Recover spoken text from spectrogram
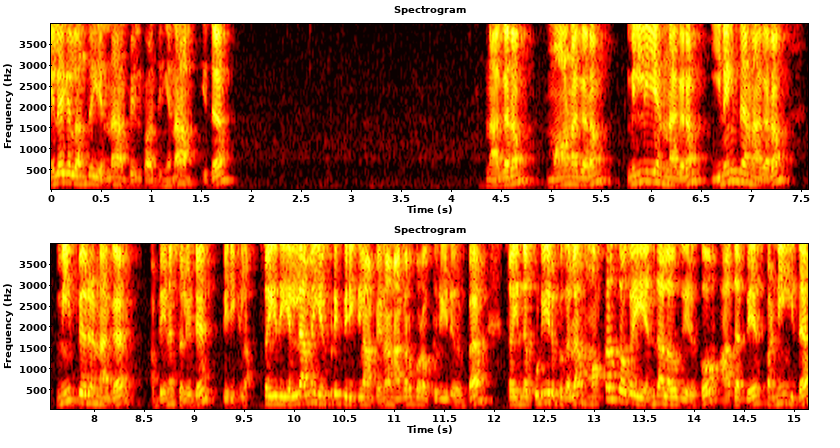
நிலைகள் வந்து என்ன அப்படின்னு பாத்தீங்கன்னா இத நகரம் மாநகரம் மில்லியன் நகரம் இணைந்த நகரம் மீ பெருநகர் அப்படின்னு சொல்லிட்டு பிரிக்கலாம். சோ இது எல்லாமே எப்படி பிரிக்கலாம் அப்படின்னா நகர்ப்புற இருப்பேன் சோ இந்த குடியிருப்புகளை மக்கள் தொகை எந்த அளவுக்கு இருக்கோ அதை பேஸ் பண்ணி இதை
